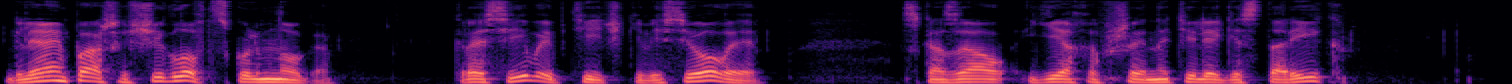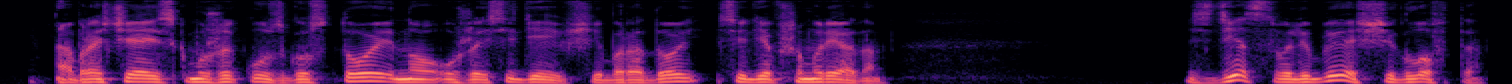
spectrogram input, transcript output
«Глянь, Паша, щеглов-то сколь много! Красивые птички, веселые!» — сказал ехавший на телеге старик, обращаясь к мужику с густой, но уже сидеющей бородой, сидевшему рядом — с детства люблю я щеглов-то.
